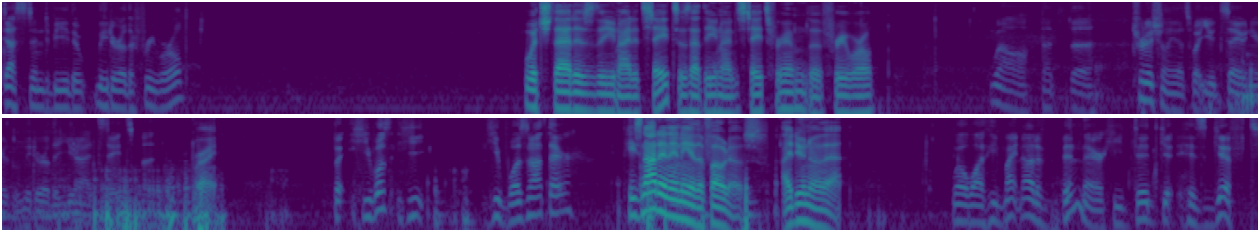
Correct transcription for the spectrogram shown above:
destined to be the leader of the free world. Which that is the United States? Is that the United States for him? The free world? Well, that's the traditionally that's what you'd say when you're the leader of the United States, but Right. But he wasn't he he was not there. He's not in any of the photos. I do know that. Well, while he might not have been there, he did get his gift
